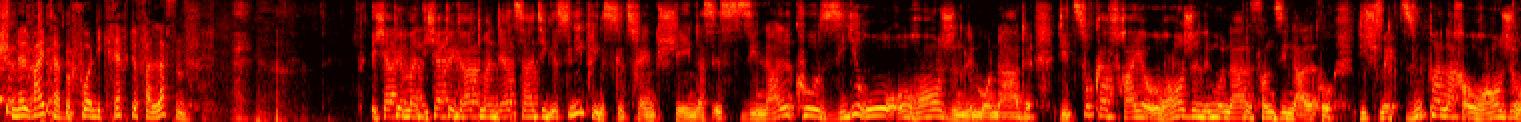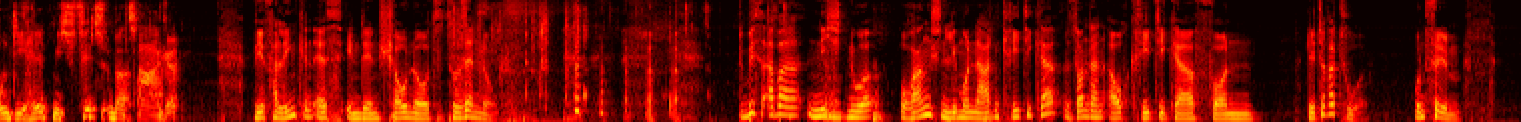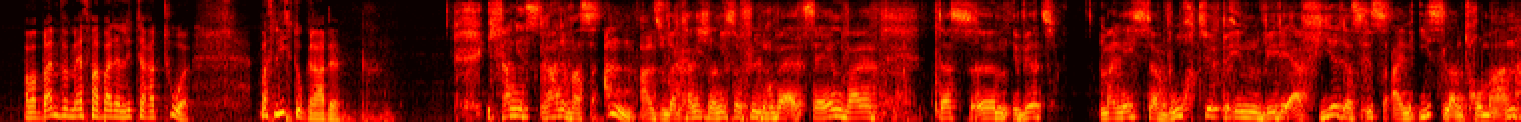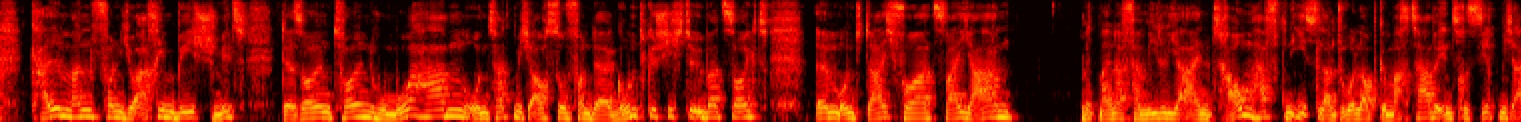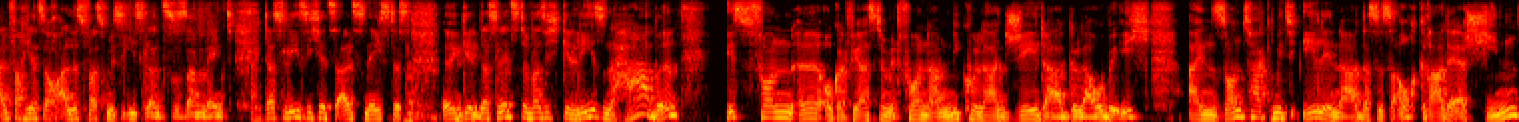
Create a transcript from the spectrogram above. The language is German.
Schnell weiter, bevor ihn die Kräfte verlassen. Ich habe hier, mein, ich hab hier gerade mein derzeitiges Lieblingsgetränk stehen. Das ist Sinalco Zero Orangenlimonade. Die zuckerfreie Orangenlimonade von Sinalco. Die schmeckt super nach Orange und die hält mich fit über Tage. Wir verlinken es in den Show Notes zur Sendung. Du bist aber nicht nur Orangenlimonadenkritiker, sondern auch Kritiker von Literatur und Film. Aber bleiben wir erstmal bei der Literatur. Was liest du gerade? Ich fange jetzt gerade was an. Also da kann ich noch nicht so viel drüber erzählen, weil das ähm, wird mein nächster Buchtipp in WDR 4, das ist ein Island-Roman, Kallmann von Joachim B. Schmidt. Der soll einen tollen Humor haben und hat mich auch so von der Grundgeschichte überzeugt. Ähm, und da ich vor zwei Jahren mit meiner Familie einen traumhaften Islandurlaub gemacht habe, interessiert mich einfach jetzt auch alles, was mit Island zusammenhängt. Das lese ich jetzt als nächstes. Äh, das letzte, was ich gelesen habe, ist von, äh, oh Gott, wie heißt der mit Vornamen? Nikola Jeda, glaube ich. Ein Sonntag mit Elena. Das ist auch gerade erschienen.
